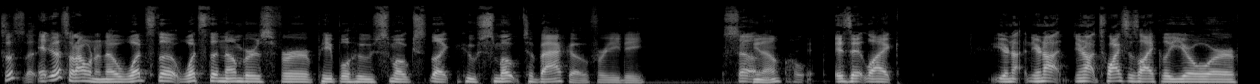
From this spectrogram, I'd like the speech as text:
So that's, that's what I want to know. What's the what's the numbers for people who smokes like who smoke tobacco for ED? so You know? hold- Is it like you're not you're not you're not twice as likely you're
